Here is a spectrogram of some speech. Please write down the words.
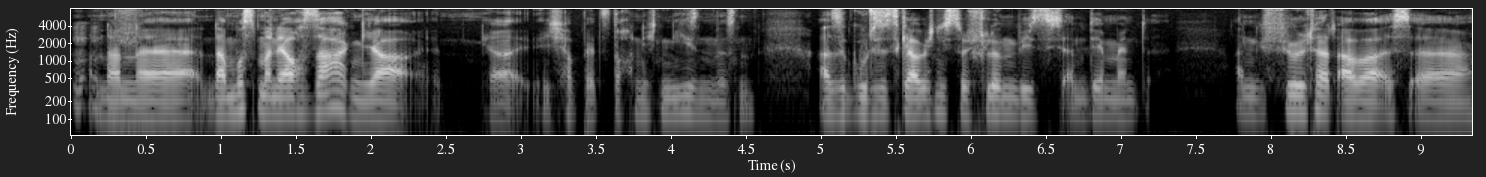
Und dann, äh, da muss man ja auch sagen, ja, ja, ich habe jetzt doch nicht niesen müssen. Also gut, es ist, glaube ich, nicht so schlimm, wie es sich an dem Moment angefühlt hat, aber es äh,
